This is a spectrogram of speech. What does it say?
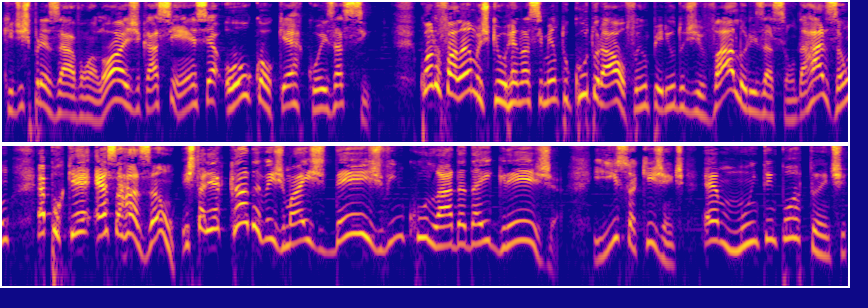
que desprezavam a lógica, a ciência ou qualquer coisa assim. Quando falamos que o renascimento cultural foi um período de valorização da razão, é porque essa razão estaria cada vez mais desvinculada da igreja. E isso aqui, gente, é muito importante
